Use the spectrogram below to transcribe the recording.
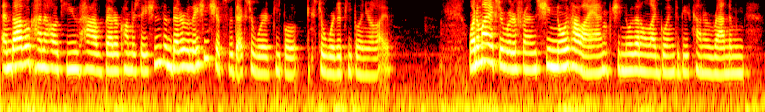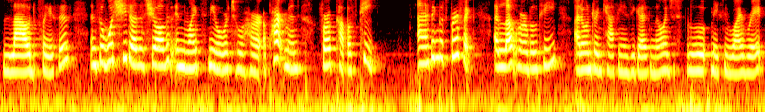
And that will kind of help you have better conversations and better relationships with extrovert people extroverted people in your life. One of my extroverted friends she knows how i am. She knows i don't like going to these kind of random loud places. And so what she does is she always invites me over to her apartment for a cup of tea. And i think that's perfect I love herbal tea. I don't drink caffeine, as you guys know. It just makes me vibrate.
